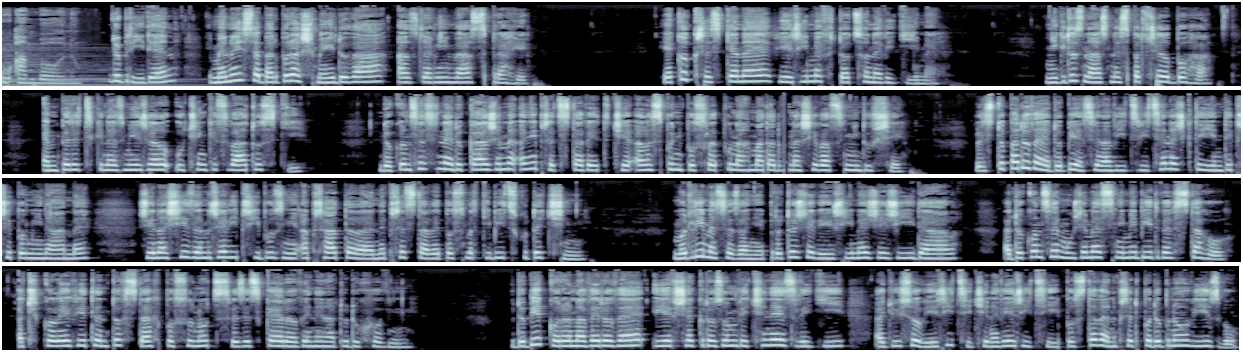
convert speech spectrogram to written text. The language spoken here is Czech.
u ambonu. Dobrý den, jmenuji se Barbara Šmejdová a zdravím vás z Prahy. Jako křesťané věříme v to, co nevidíme. Nikdo z nás nespatřil Boha, empiricky nezměřil účinky svátostí. Dokonce si nedokážeme ani představit, či alespoň poslepu nahmatat v naši vlastní duši. V listopadové době si navíc více než kdy jindy připomínáme, že naši zemřelí příbuzní a přátelé nepřestali po smrti být skuteční. Modlíme se za ně, protože věříme, že žijí dál a dokonce můžeme s nimi být ve vztahu, ačkoliv je tento vztah posunut z fyzické roviny na tu duchovní. V době koronavirové je však rozum většiny z lidí, ať už jsou věřící či nevěřící, postaven před podobnou výzvu.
